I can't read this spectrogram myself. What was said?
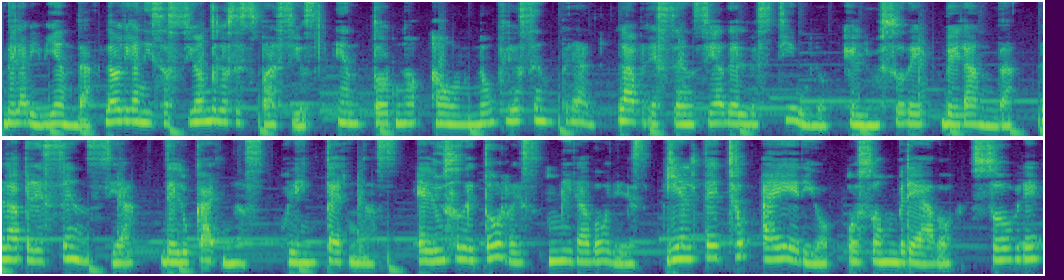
de la vivienda, la organización de los espacios en torno a un núcleo central, la presencia del vestíbulo, el uso de veranda, la presencia de lucarnas o linternas, el uso de torres, miradores y el techo aéreo o sombreado sobre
